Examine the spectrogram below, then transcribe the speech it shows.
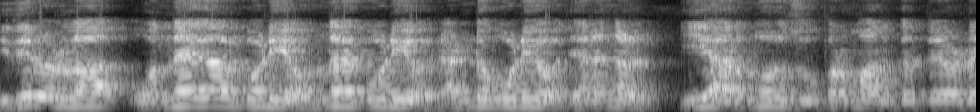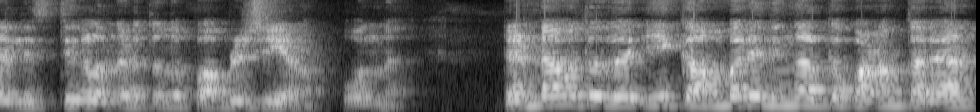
ഇതിലുള്ള ഒന്നേകാൽ കോടിയോ ഒന്നര കോടിയോ രണ്ട് കോടിയോ ജനങ്ങൾ ഈ അറുന്നൂറ് സൂപ്പർ മാർക്കറ്റുകളുടെ ലിസ്റ്റുകൾ ഒന്ന് എടുത്തൊന്ന് പബ്ലിഷ് ചെയ്യണം. ഒന്ന്. രണ്ടാമത്തത് ഈ കമ്പനി നിങ്ങൾക്ക് പണം തരാൻ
